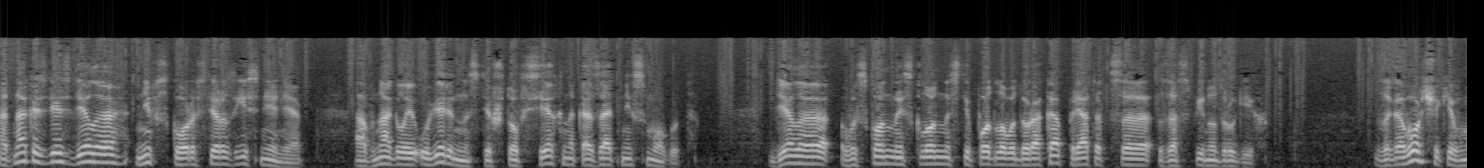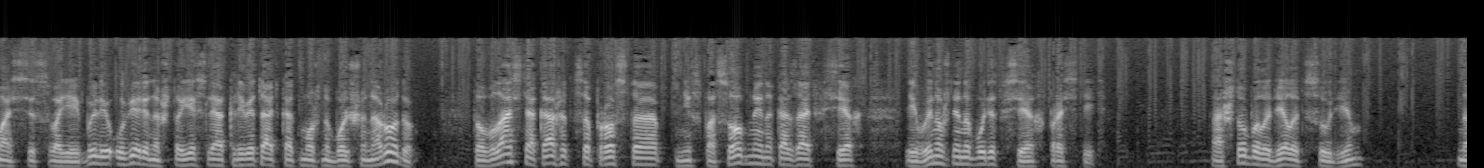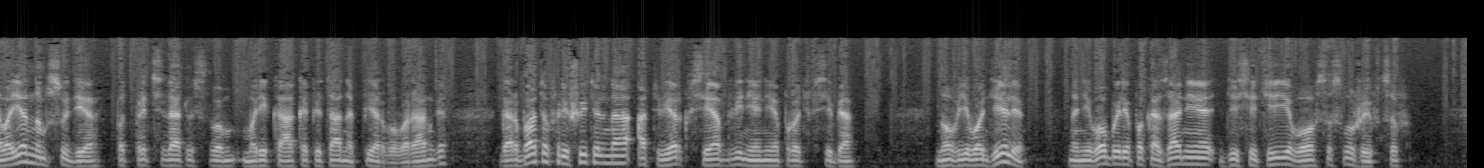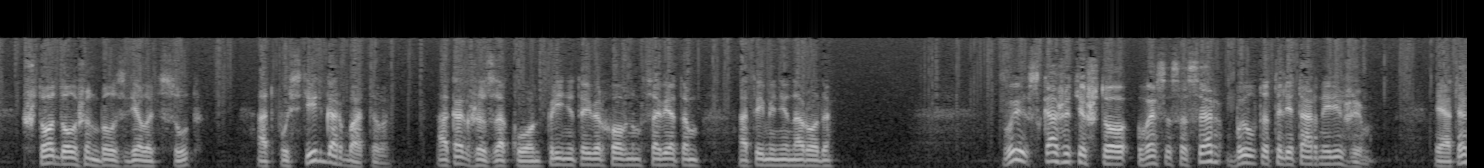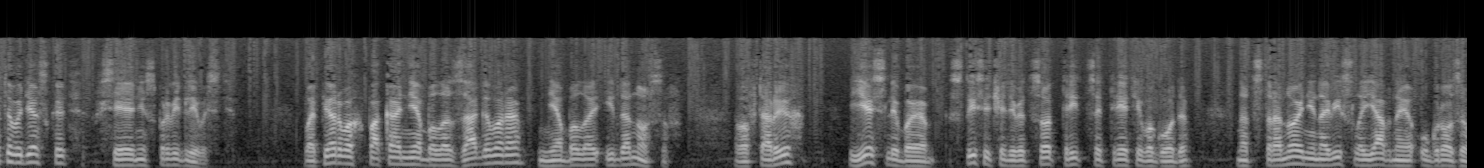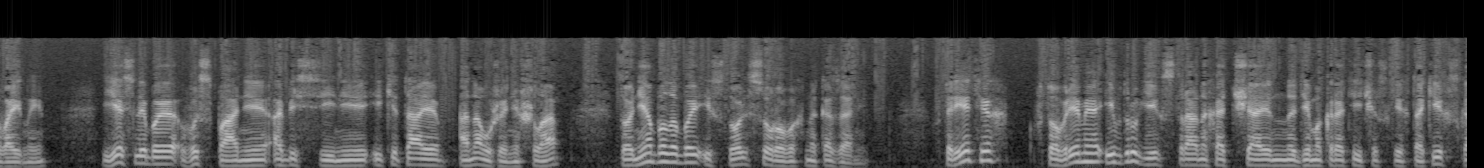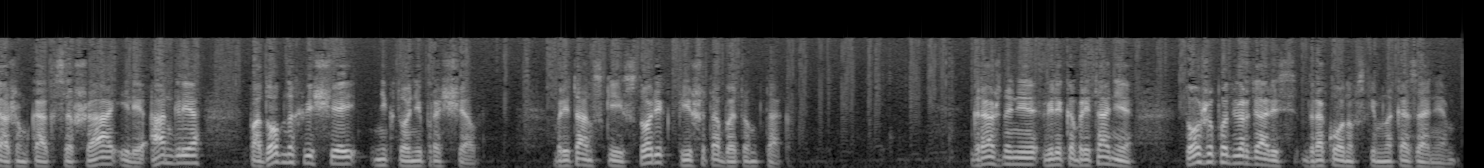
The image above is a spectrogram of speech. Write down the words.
Однако здесь дело не в скорости разъяснения, а в наглой уверенности, что всех наказать не смогут. Дело в исконной склонности подлого дурака прятаться за спину других. Заговорщики в массе своей были уверены, что если оклеветать как можно больше народу, то власть окажется просто неспособной наказать всех и вынуждена будет всех простить. А что было делать судьям? На военном суде под председательством моряка капитана первого ранга Горбатов решительно отверг все обвинения против себя. Но в его деле на него были показания десяти его сослуживцев. Что должен был сделать суд? Отпустить Горбатова? А как же закон, принятый Верховным Советом от имени народа? Вы скажете, что в СССР был тоталитарный режим, и от этого, дескать, все несправедливости. Во-первых, пока не было заговора, не было и доносов. Во-вторых, если бы с 1933 года над страной не нависла явная угроза войны, если бы в Испании, Абиссинии и Китае она уже не шла, то не было бы и столь суровых наказаний. В-третьих, в то время и в других странах отчаянно демократических, таких, скажем, как США или Англия, Подобных вещей никто не прощал. Британский историк пишет об этом так. Граждане Великобритании тоже подвергались драконовским наказаниям.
